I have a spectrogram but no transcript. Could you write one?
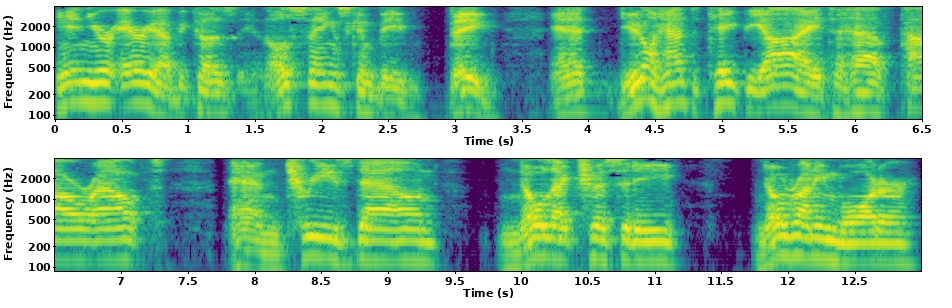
in your area because those things can be big and it, you don't have to take the eye to have power outs and trees down, no electricity, no running water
